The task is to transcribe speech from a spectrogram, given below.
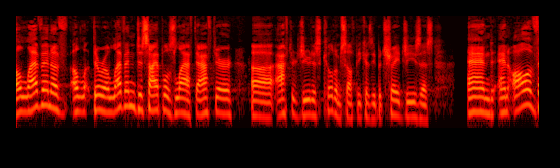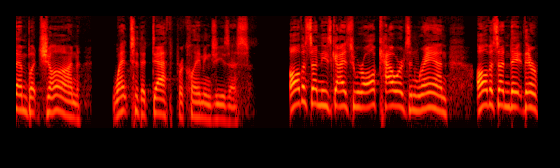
11 of there were 11 disciples left after uh, after Judas killed himself because he betrayed Jesus. And and all of them but John went to the death proclaiming Jesus. All of a sudden these guys who were all cowards and ran all of a sudden they, they're,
